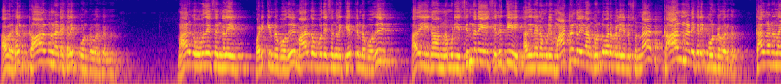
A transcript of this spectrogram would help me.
அவர்கள் கால்நடைகளை போன்றவர்கள். மார்க்க உபதேசங்களை படிக்கின்ற போது மார்க்க உபதேசங்களை கேட்கின்ற போது அதை நாம் நம்முடைய சிந்தனையை செலுத்தி அதில் நம்முடைய மாற்றங்களை நாம் கொண்டு வரவில்லை என்று சொன்னால் கால்நடைகளை போன்றவர்கள். கால்நடைனா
